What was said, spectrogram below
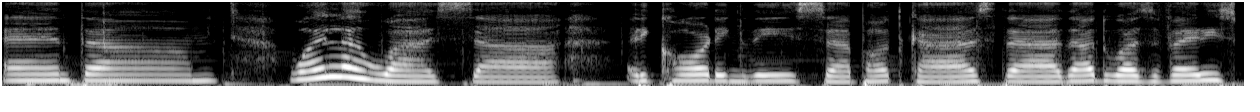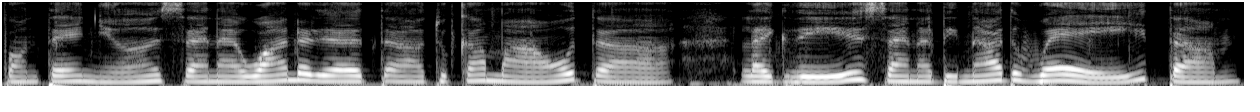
And um, while I was uh, recording this uh, podcast, uh, that was very spontaneous, and I wanted it uh, to come out uh, like this, and I did not wait. Um,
